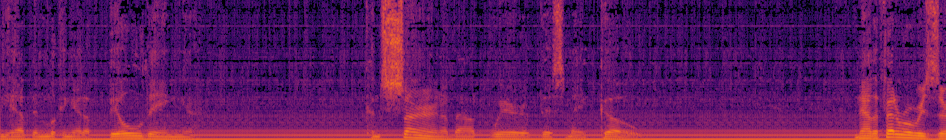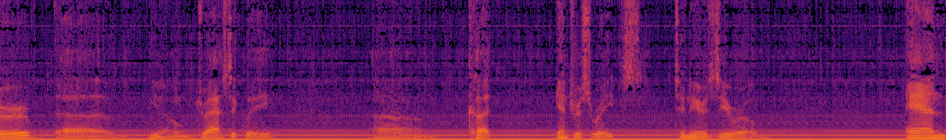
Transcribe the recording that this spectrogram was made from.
We have been looking at a building concern about where this may go. Now, the Federal Reserve, uh, you know, drastically um, cut interest rates to near zero. And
